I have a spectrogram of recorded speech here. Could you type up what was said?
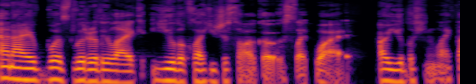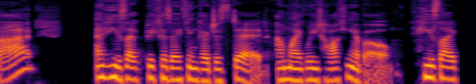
And I was literally like, you look like you just saw a ghost. Like, what? are you looking like that? And he's like, because I think I just did. I'm like, what are you talking about? He's like,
